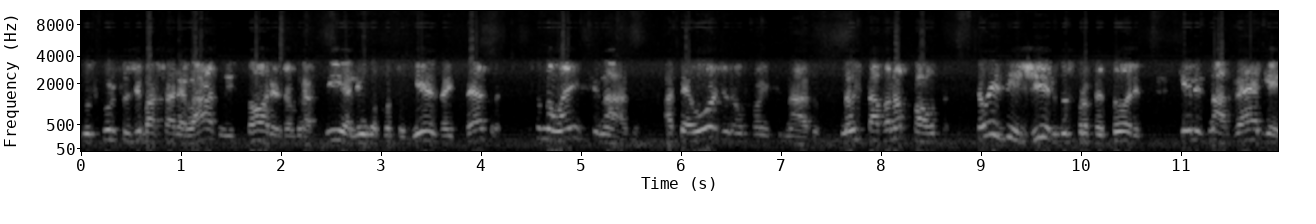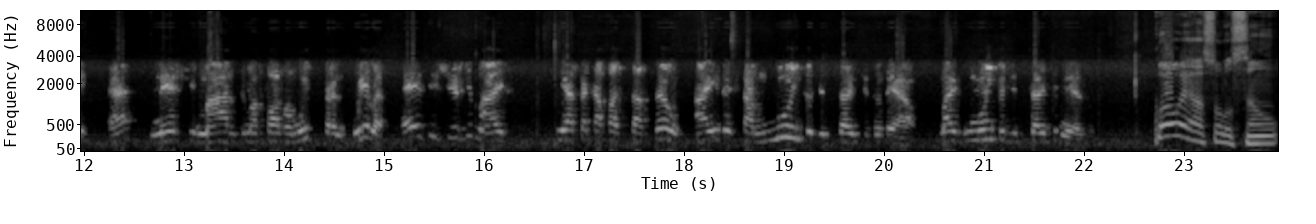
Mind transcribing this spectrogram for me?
nos cursos de bacharelado, história, geografia, língua portuguesa, etc isso não é ensinado. Até hoje não foi ensinado, não estava na pauta. Então, exigir dos professores que eles naveguem é, nesse mar de uma forma muito tranquila é exigir demais. E essa capacitação ainda está muito distante do ideal, mas muito distante mesmo. Qual é a solução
